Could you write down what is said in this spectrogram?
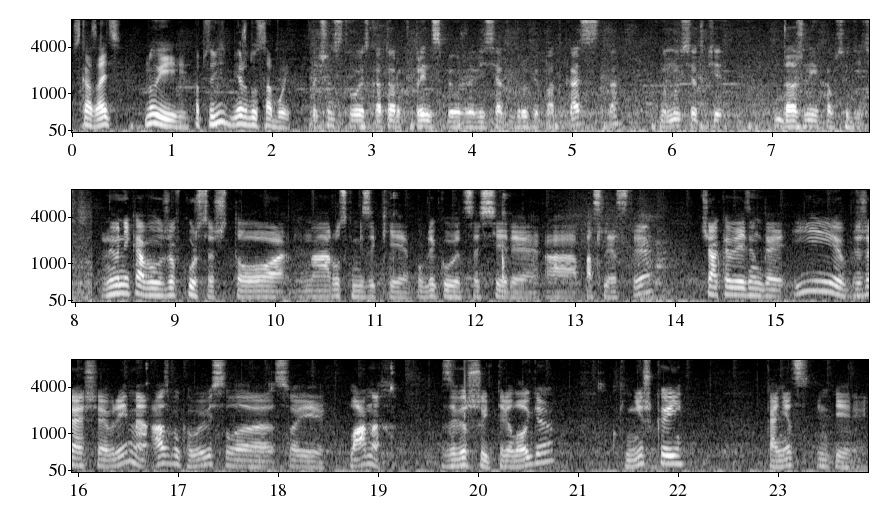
сказать, ну и обсудить между собой. Большинство из которых, в принципе, уже висят в группе подкаста, но мы все-таки должны их обсудить. Наверняка вы уже в курсе, что на русском языке публикуется серия о последствиях Чака Вединга, и в ближайшее время Азбука вывесила в своих планах завершить трилогию книжкой «Конец империи».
